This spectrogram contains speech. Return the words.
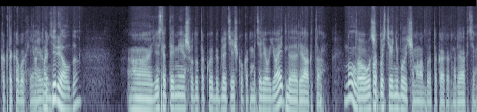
как таковых. Я как имею материал, да? А, если ты имеешь в виду такую библиотечку, как материал UI для React, ну, то лучше под... пусть ее не будет, чем она будет такая, как на React.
